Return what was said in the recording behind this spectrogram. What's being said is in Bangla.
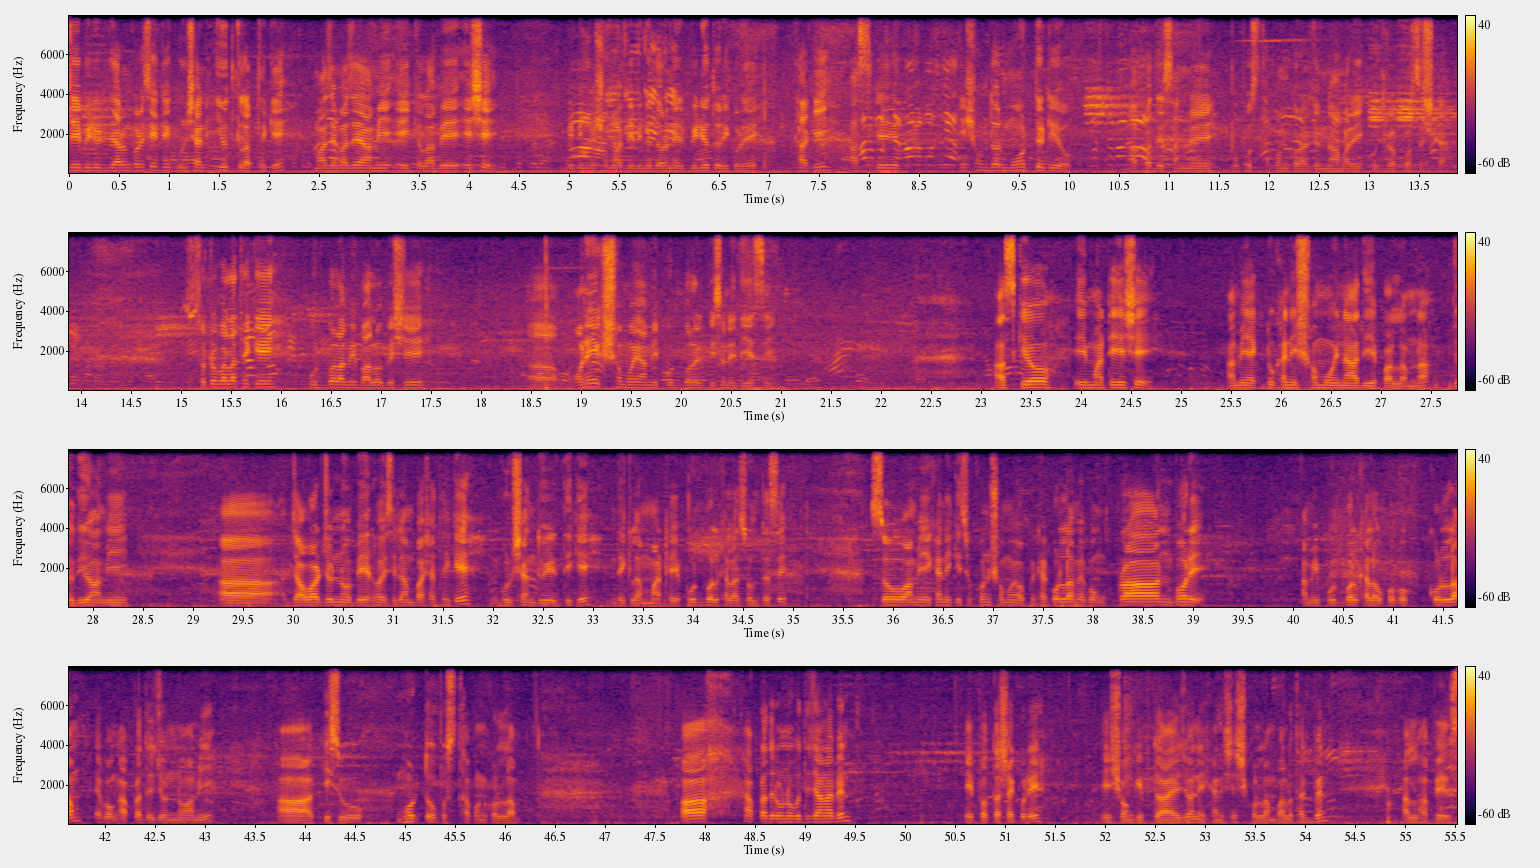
যে ভিডিওটি ধারণ করেছি, এটি গুলশান ইউথ ক্লাব থেকে। মাঝে মাঝে আমি এই ক্লাবে এসে বিভিন্ন সময় বিভিন্ন ধরনের ভিডিও তৈরি করে থাকি। আজকে এই সুন্দর মুহূর্তটিও আপনাদের সামনে উপস্থাপন করার জন্য আমার এই ক্ষুদ্র প্রচেষ্টা। ছোটোবেলা থেকে ফুটবল আমি ভালোবেসে অনেক সময় আমি ফুটবলের পিছনে দিয়েছি। আজকেও এই মাঠে এসে আমি একটুখানি সময় না দিয়ে পারলাম না। যদিও আমি যাওয়ার জন্য বের হয়েছিলাম বাসা থেকে গুলশান দুইয়ের দিকে। দেখলাম মাঠে ফুটবল খেলা চলতেছে। সো আমি এখানে কিছুক্ষণ সময় অপেক্ষা করলাম এবং প্রাণ ভরে আমি ফুটবল খেলা উপভোগ করলাম এবং আপনাদের জন্য আমি কিছু মুহূর্ত উপস্থাপন করলাম। আপনাদের অনুভূতি জানাবেন। এই প্রত্যাশা করে এই সংক্ষিপ্ত আয়োজন এখানে শেষ করলাম। ভালো থাকবেন। আল্লাহ হাফেজ।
